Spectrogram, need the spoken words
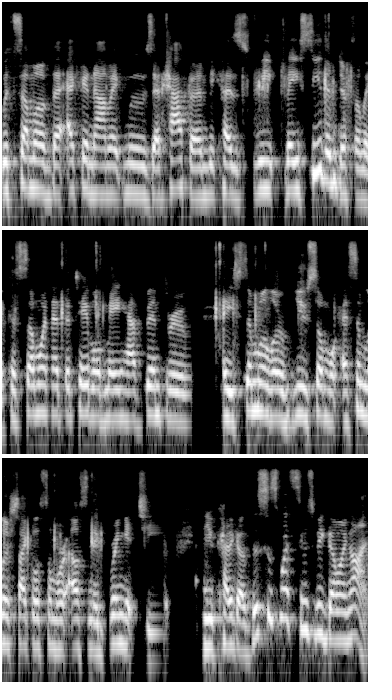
with some of the economic moves that happen because we may see them differently because someone at the table may have been through a similar view somewhere a similar cycle somewhere else and they bring it to you. And you kind of go this is what seems to be going on.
